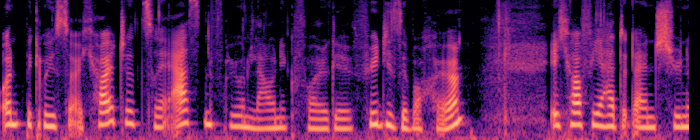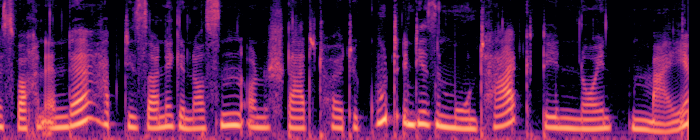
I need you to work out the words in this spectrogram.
und begrüße euch heute zur ersten Früh und Launig-Folge für diese Woche. Ich hoffe, ihr hattet ein schönes Wochenende, habt die Sonne genossen und startet heute gut in diesen Montag, den 9. Mai.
